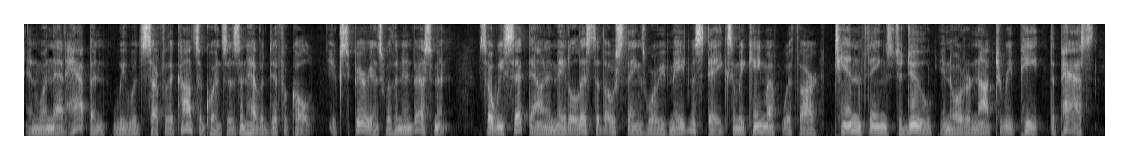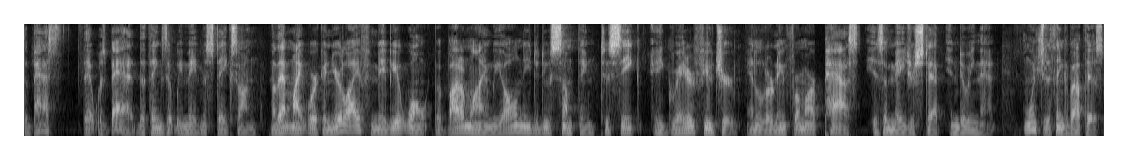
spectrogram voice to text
And when that happened, we would suffer the consequences and have a difficult experience with an investment. So we sat down and made a list of those things where we've made mistakes, and we came up with our 10 things to do in order not to repeat the past, the past that was bad, the things that we made mistakes on. Now, that might work in your life, maybe it won't, but bottom line, we all need to do something to seek a greater future, and learning from our past is a major step in doing that. I want you to think about this.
